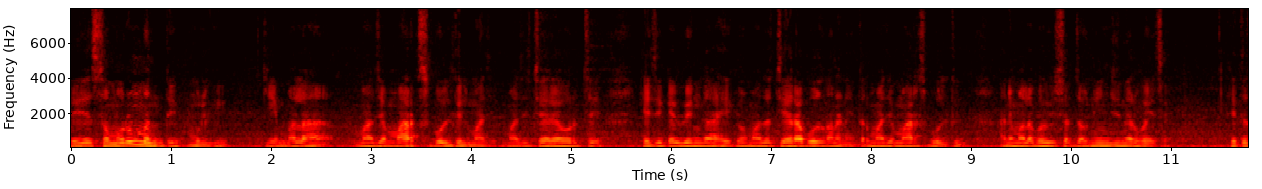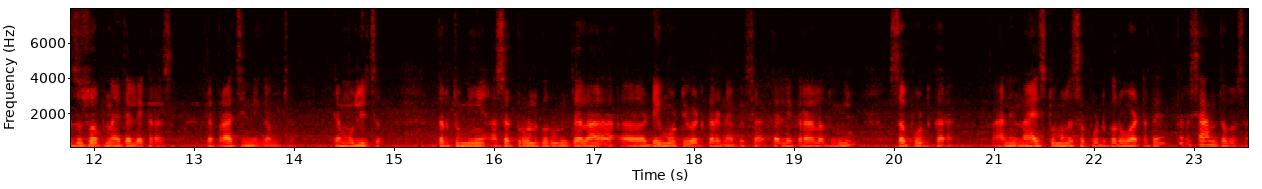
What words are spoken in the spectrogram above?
ते समोरून म्हणते मुलगी की मला माझे मार्क्स बोलतील माझे. माझे चेहऱ्यावरचे हे जे काही व्यंग आहे किंवा माझा चेहरा बोलणार नाही तर माझे मार्क्स बोलतील आणि मला भविष्यात जाऊन इंजिनियर व्हायचं आहे हे त्याचं स्वप्न आहे त्या लेकराचं त्या प्राचीन निगमचं त्या मुलीचं. तर तुम्ही असं ट्रोल करून त्याला डिमोटिवेट करण्यापेक्षा त्या लेकराला तुम्ही सपोर्ट करा. आणि नाहीच तुम्हाला सपोर्ट करू वाटत आहे तर शांत बसा.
